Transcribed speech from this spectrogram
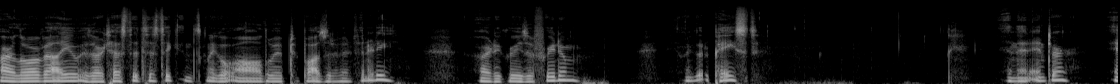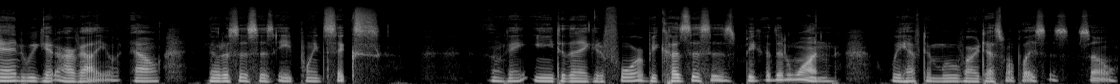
our lower value is our test statistic, and it's going to go all the way up to positive infinity. Our degrees of freedom, and we go to paste, and then enter, and we get our value. Now, notice this is 8.6, okay, e to the negative 4. Because this is bigger than 1, we have to move our decimal places. So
